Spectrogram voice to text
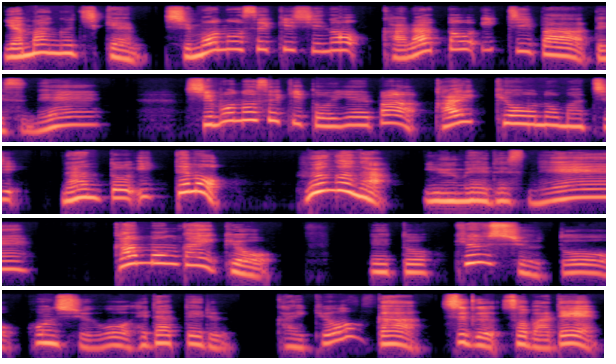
山口県下関市の唐戸市場ですね。下関といえば海峡の町。なんといっても、フグが有名ですね。関門海峡。えっ、と、九州と本州を隔てる海峡がすぐそばで、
